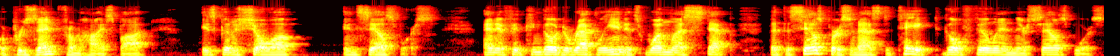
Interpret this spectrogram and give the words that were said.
or present from HighSpot is going to show up in Salesforce. And if it can go directly in, it's one less step that the salesperson has to take to go fill in their Salesforce.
